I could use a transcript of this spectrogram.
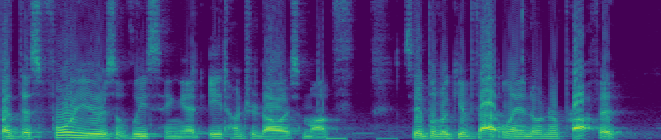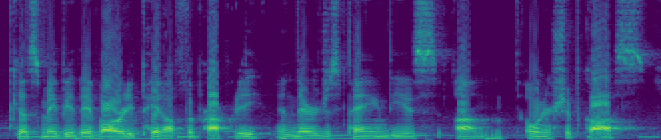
But this four years of leasing at $800 a month is able to give that landowner profit because maybe they've already paid off the property and they're just paying these um, ownership costs.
